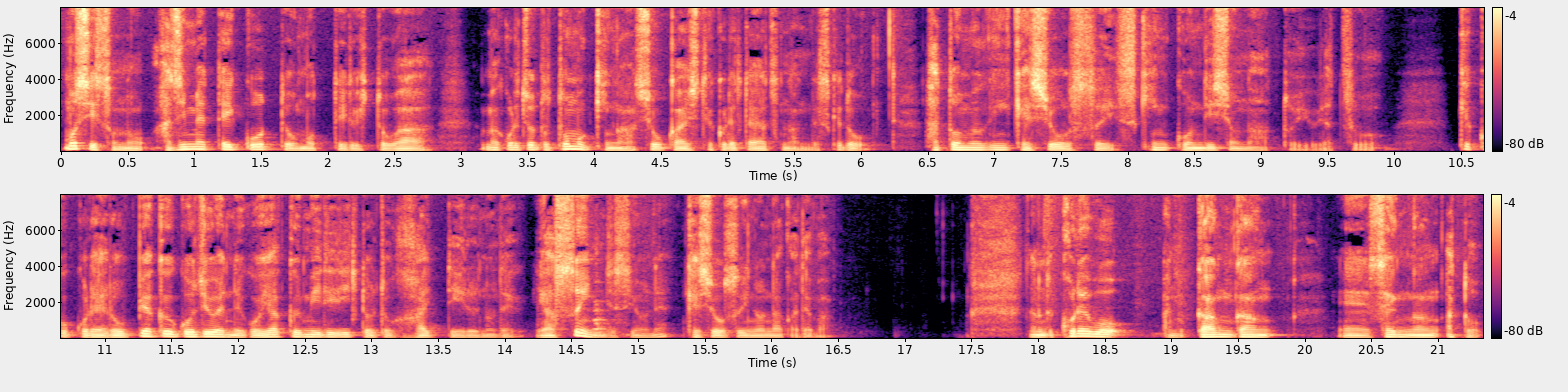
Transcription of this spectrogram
もしその始めていこうって思っている人は、まあ、これちょっとともきが紹介してくれたやつなんですけどハトムギ化粧水スキンコンディショナーというやつを結構これ650円で 500ml とか入っているので安いんですよね化粧水の中では。なのでこれをあのガンガン、えー洗顔あと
